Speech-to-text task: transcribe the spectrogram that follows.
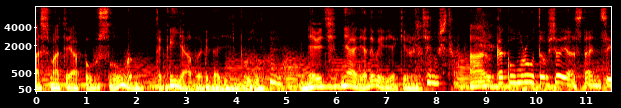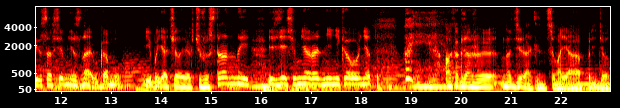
А смотря по услугам, так и я благодарить буду. Мне ведь не аредовые веки жить. Ну что? А как умру, то все и останется, и совсем не знаю кому. Ибо я человек чужестранный, и здесь у меня родни никого нету. А когда же надзирательница моя придет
